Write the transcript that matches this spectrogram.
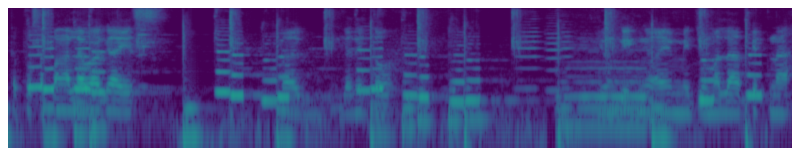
Tapos sa pangalawa guys pag ganito yung gig nyo ay medyo malapit na.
